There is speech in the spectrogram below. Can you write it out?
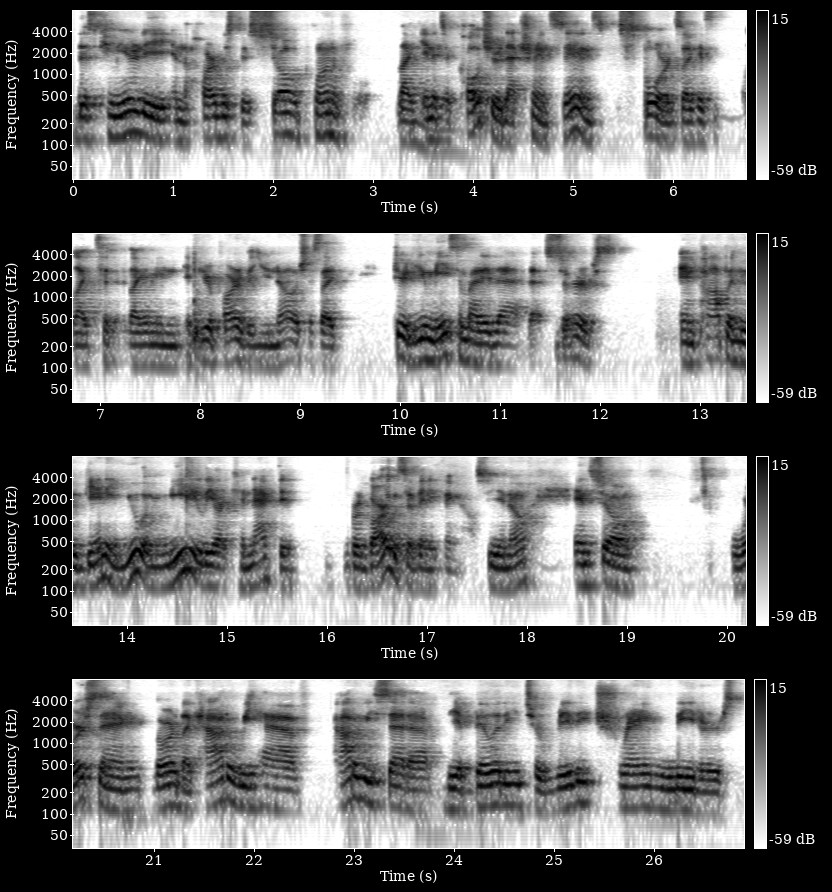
this community and the harvest is so plentiful. Like, and it's a culture that transcends sports. Like, it's like to like, I mean, if you're a part of it, you know, it's just like, dude, you meet somebody that that surfs in Papua New Guinea, you immediately are connected regardless of anything else, you know? And so we're saying, Lord, like, how do we have, how do we set up the ability to really train leaders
